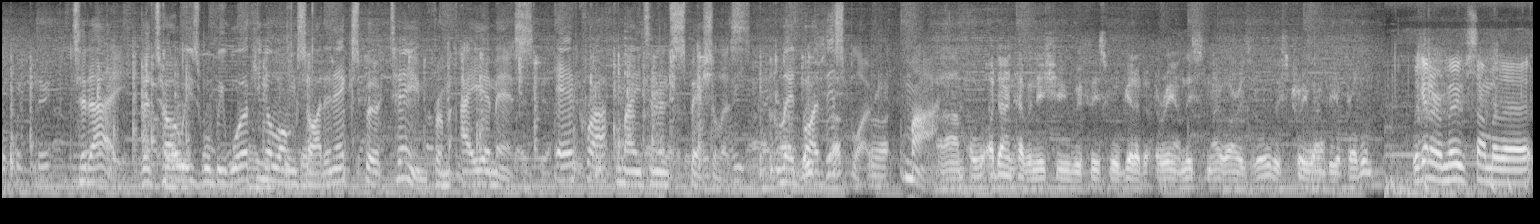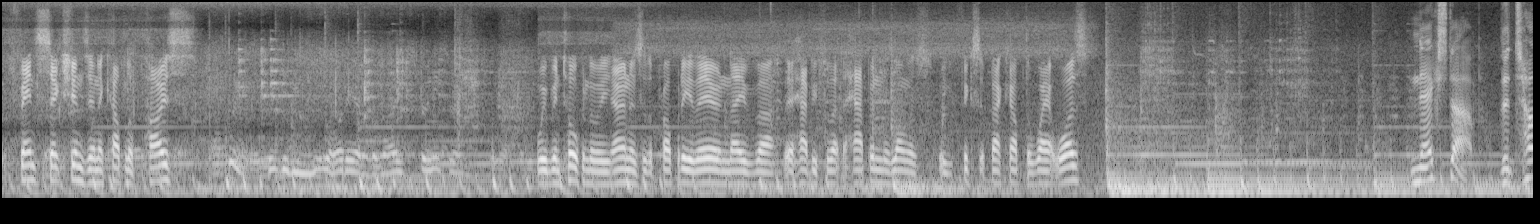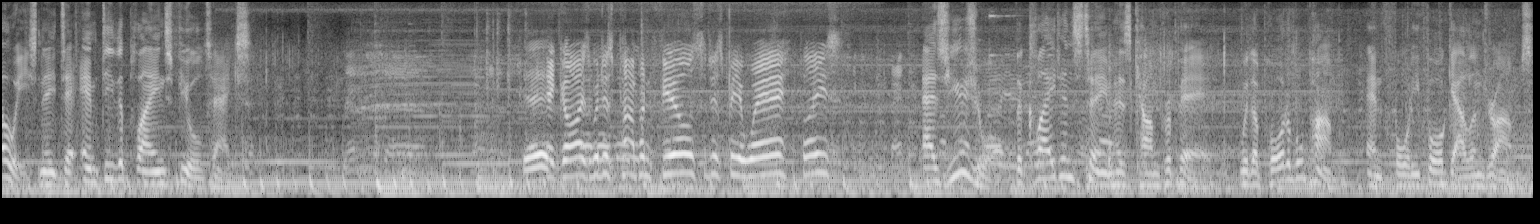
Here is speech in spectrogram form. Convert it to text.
Today, the towies will be working alongside an expert team from AMS, Aircraft Maintenance Specialists, led by this bloke, Mark. Um, I don't have an issue with this. We'll get it around this. No worries at all. This tree won't be a problem. We're going to remove some of the fence sections and a couple of posts. We've been talking to the owners of the property there, and they've uh, they're happy for that to happen as long as we fix it back up the way it was. Next up, the towies need to empty the plane's fuel tanks. Hey guys, we're just pumping fuel, so just be aware, please. As usual, the Clayton's team has come prepared with a portable pump and 44 gallon drums.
